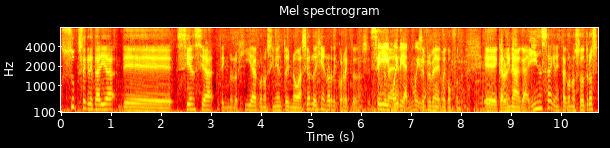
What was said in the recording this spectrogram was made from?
Subsecretaria de Ciencia, Tecnología, Conocimiento e Innovación. Lo dije en el orden correcto. ¿no? Sí, muy bien, muy Siempre me, me confundo. Eh, Carolina Gainza, quien está con nosotros,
